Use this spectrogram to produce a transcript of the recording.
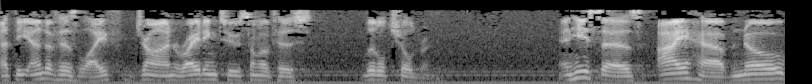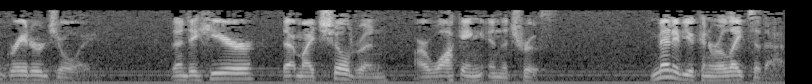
at the end of his life, John, writing to some of his little children. And he says, I have no greater joy than to hear that my children are walking in the truth. Many of you can relate to that.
